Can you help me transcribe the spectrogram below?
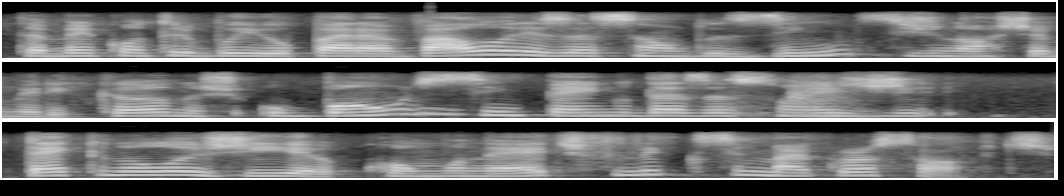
Também contribuiu para a valorização dos índices norte-americanos o bom desempenho das ações de tecnologia, como Netflix e Microsoft.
